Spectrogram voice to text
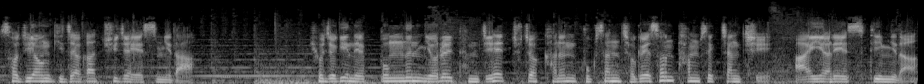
서지영 기자가 취재했습니다. 표적이 내뿜는 열을 탐지해 추적하는 국산 적외선 탐색 장치 IRST입니다.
